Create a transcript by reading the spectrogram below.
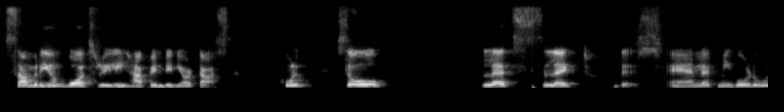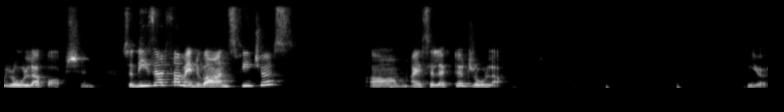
summary of what's really happened in your task. Cool. So let's select this and let me go to roll up option. So these are some advanced features. Um, I selected roll up here.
